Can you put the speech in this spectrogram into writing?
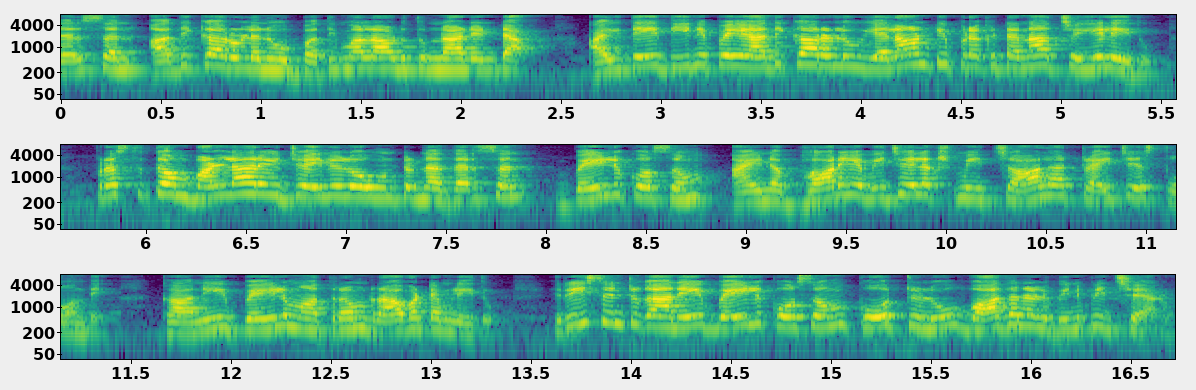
దర్శన్ అధికారులను బతిమలాడుతున్నాడంట. అయితే దీనిపై అధికారులు ఎలాంటి ప్రకటన చేయలేదు. ప్రస్తుతం బళ్ళారి జైలులో ఉంటున్న దర్శన్ బెయిల్ కోసం ఆయన భార్య విజయలక్ష్మి చాలా ట్రై చేస్తోంది. కానీ బెయిల్ మాత్రం రావటం లేదు. రీసెంట్ గానే బెయిల్ కోసం కోర్టులు వాదనలు వినిపించారు.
